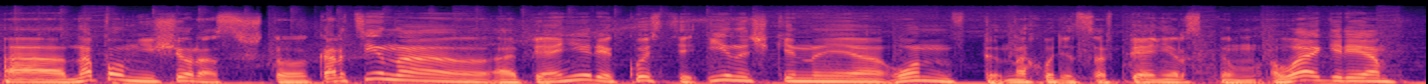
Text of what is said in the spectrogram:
А, напомню еще раз, что картина о пионере Косте Иночкине. Он находится в пионерском лагере Э,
